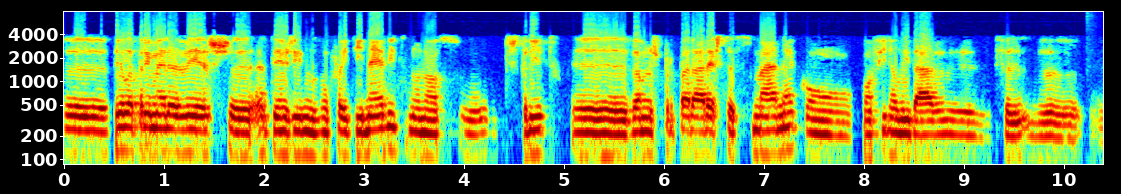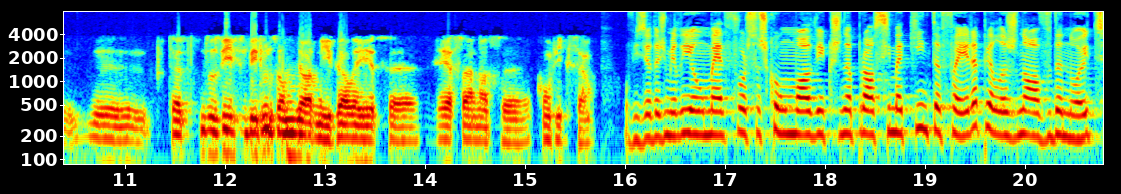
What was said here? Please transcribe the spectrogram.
de, pela primeira vez, eh, atingirmos um feito inédito no nosso distrito. Eh, vamos preparar esta semana com, com a finalidade de, de, de, portanto, nos exibirmos ao melhor nível. É essa, é essa a nossa convicção. O Viseu 2001 mede forças com o Módicos na próxima quinta-feira, pelas nove da noite,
